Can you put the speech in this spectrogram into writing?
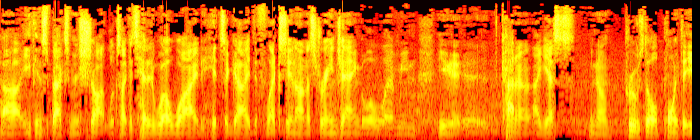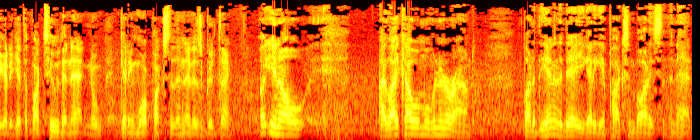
Uh, Ethan Spaxman's shot looks like it's headed well wide, hits a guy, deflects in on a strange angle. I mean, you uh, kind of, I guess, you know, proves the whole point that you got to get the puck to the net. You know, getting more pucks to the net is a good thing. You know, I like how we're moving it around. But at the end of the day, you got to get pucks and bodies to the net,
